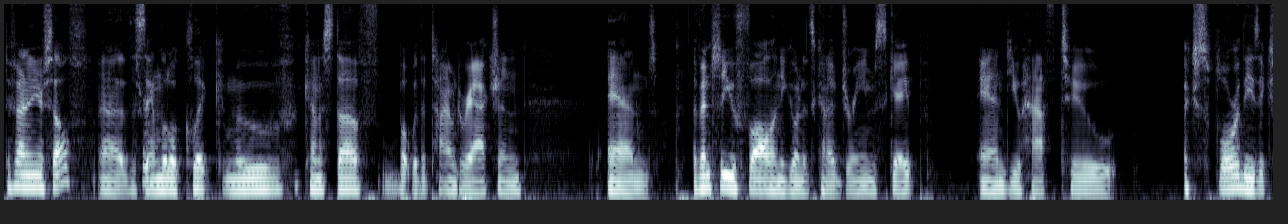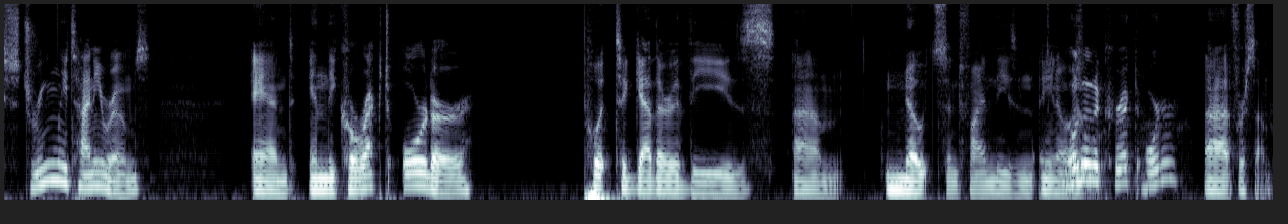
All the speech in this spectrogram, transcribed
defending yourself. Uh, the same little click move kind of stuff, but with a timed reaction. And eventually you fall and you go into this kind of dreamscape, and you have to explore these extremely tiny rooms and in the correct order put together these um, notes and find these you know Was it a correct order? uh, for some,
